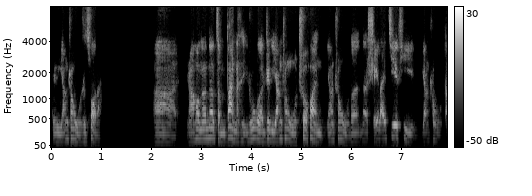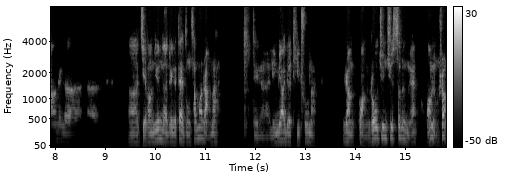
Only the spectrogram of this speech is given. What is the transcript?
这个杨成武是错的。啊，然后呢，那怎么办呢？如果这个杨成武撤换杨成武的，那谁来接替杨成武当这个呃呃解放军的这个代总参谋长呢？这个林彪就提出呢。”让广州军区司令员黄永胜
